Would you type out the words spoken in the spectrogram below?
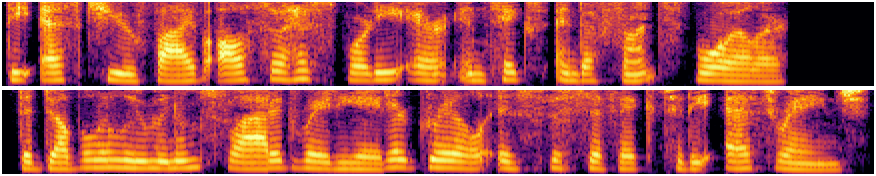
The SQ5 also has sporty air intakes and a front spoiler. The double aluminum slatted radiator grille is specific to the S range,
